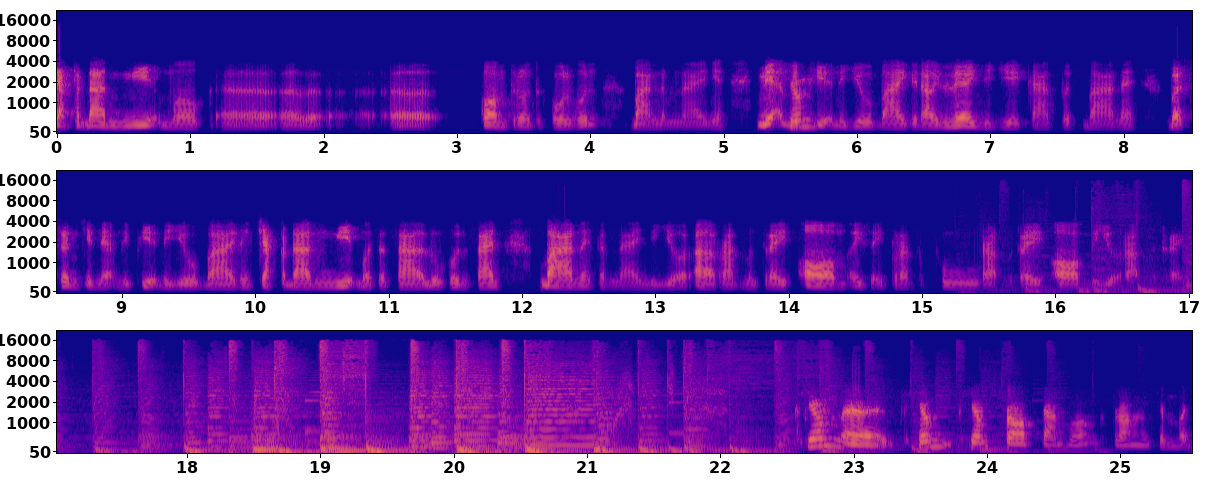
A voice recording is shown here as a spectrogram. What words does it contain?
ចាប់ផ្ដើមងាកមកអឺ គ្រប់គ្រងតកូលហ៊ុនបានតំណែងអ្នកវិភាគនយោបាយក៏ដោយលែងនិយាយការពិតបានដែរបើសិនជាអ្នកវិភាគនយោបាយនឹងចាប់ផ្ដើមងាកមកសរសើរលោកហ៊ុនសែនបាននៅតំណែងនាយករដ្ឋមន្ត្រីអមអីស្អីប្រតិភូរដ្ឋមន្ត្រីអមនាយករដ្ឋមន្ត្រីខ្ញុំខ្ញុំខ្ញុំស្របតាមបងត្រង់ចំណុច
